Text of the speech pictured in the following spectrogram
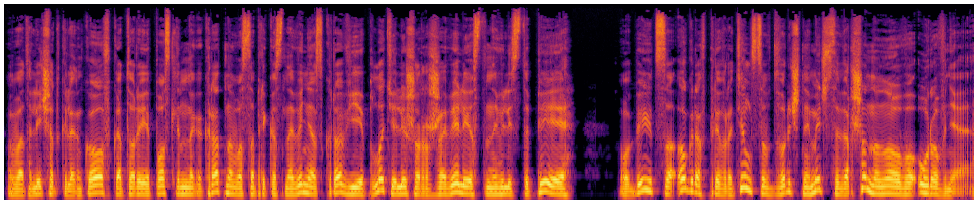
В отличие от клинков, которые после многократного соприкосновения с кровью и плотью лишь ржавели и становились тупее, убийца Огров превратился в двуручный меч совершенно нового уровня.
